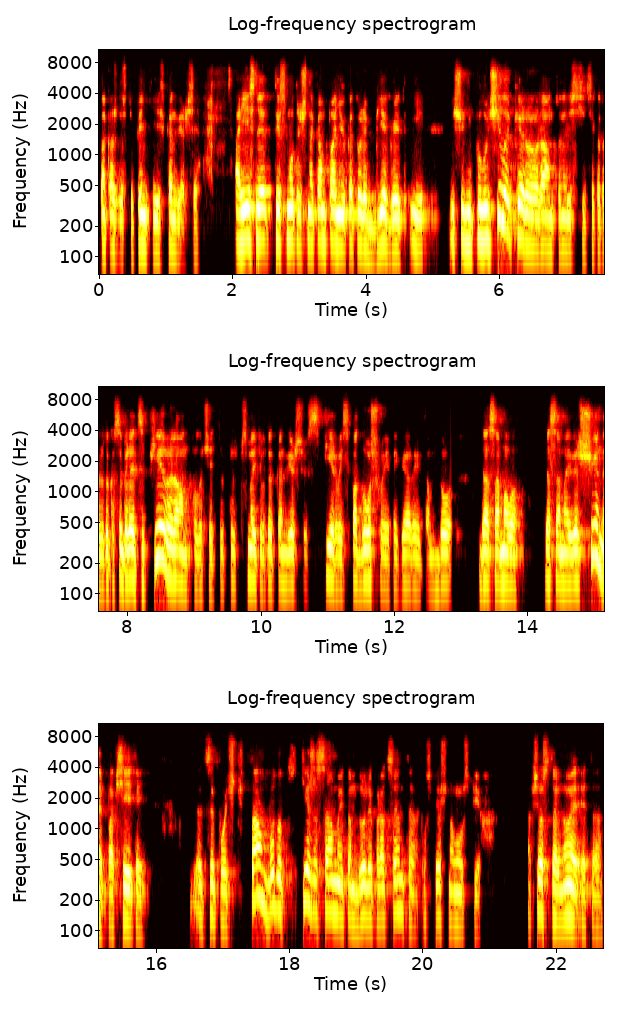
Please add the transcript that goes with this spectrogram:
на каждой ступеньке есть конверсия. А если ты смотришь на компанию, которая бегает и еще не получила первый раунд инвестиций, которая только собирается первый раунд получать, то, посмотрите вот эту конверсию с первой, с подошвы этой горы там, до, до, самого, до самой вершины по всей этой э, цепочке, там будут те же самые там, доли процента успешного успеха. А все остальное это,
